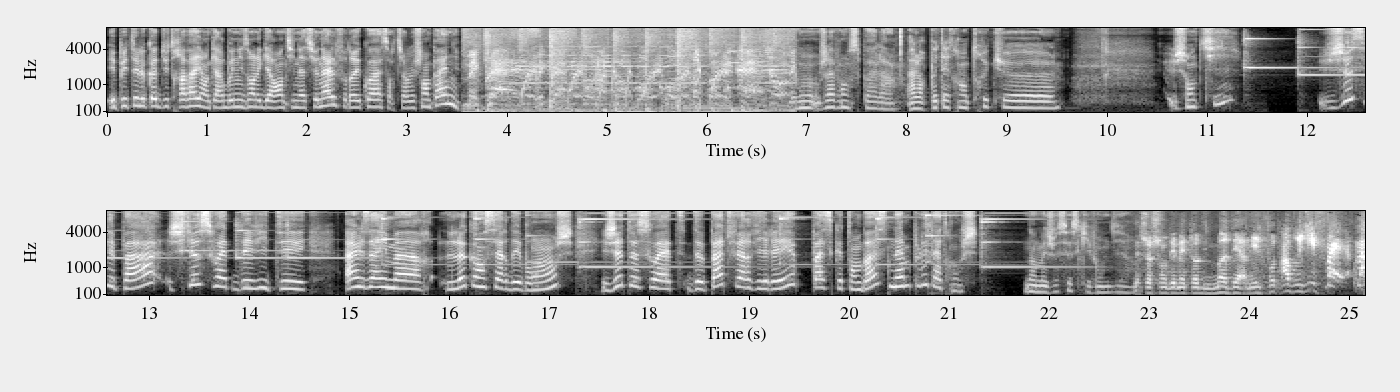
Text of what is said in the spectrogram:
et péter le code du travail en carbonisant les garanties nationales, faudrait quoi? Sortir le champagne? Bon, j'avance pas là. Alors peut-être un truc euh, gentil? Je sais pas, je te souhaite d'éviter Alzheimer, le cancer des bronches. Je te souhaite de pas te faire virer parce que ton boss n'aime plus ta tronche. Non mais je sais ce qu'ils vont dire. Mais ce sont des méthodes modernes, il faudra vous y faire, là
